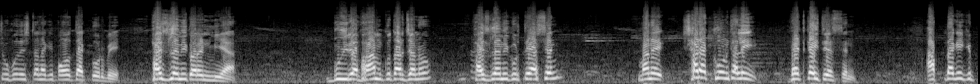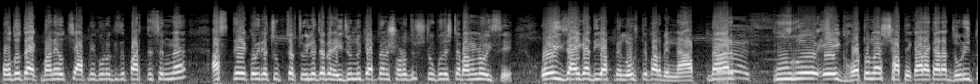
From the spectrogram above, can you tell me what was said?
স্বরাষ্ট্র উপদেষ্টা নাকি পদত্যাগ করবে? ফাইজলামি করেন মিয়া। বুইরা ভাম কোথার জানো? ফাইজলামি করতে আসেন। মানে সারাক্ষণ খালি ভেটকাইতে আসেন। আপনাকে কি পদত্যাগ মানে হচ্ছে আপনি কোনো কিছু পারতেছেন না? আস্তে কইরা চুপচাপ চলে যাবেন। এই জন্য কি আপনার ষড়যন্ত্র উপদেষ্টা বানানো হয়েছে ওই জায়গা দিয়ে আপনি লড়তে পারবেন না। আপনার পুরো এই ঘটনার সাথে কারা কারা জড়িত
